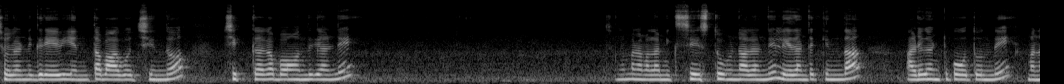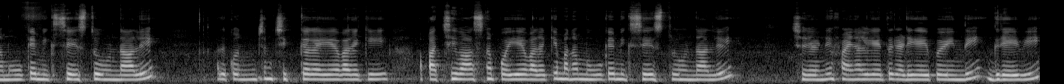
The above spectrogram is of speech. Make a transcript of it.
చూడండి గ్రేవీ ఎంత బాగా వచ్చిందో చిక్కగా బాగుంది కండి మనం అలా మిక్స్ చేస్తూ ఉండాలండి. లేదంటే కింద అడుగంటిపోతుంది. మనం ఊకే మిక్స్ చేస్తూ ఉండాలి. అది కొంచెం చిక్కగా అయ్యే వరకు ఆ పచ్చి వాసన పోయే వరకు మనం ఊకే మిక్స్ చేస్తూ ఉండాలి. చూడండి ఫైనల్గా అయితే రెడీ అయిపోయింది గ్రేవీ.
